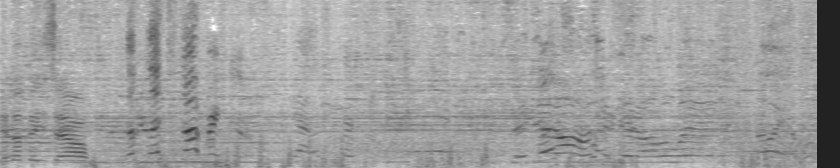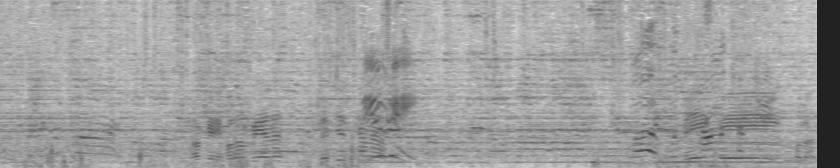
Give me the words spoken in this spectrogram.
Llénate, Giselle. Look, let's stop right now. Yeah, let's Take it all, take it all away. Okay, hold on, Brianna. Let's just kind of Beauty. What? What's the camera maybe. touching? Hold on.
